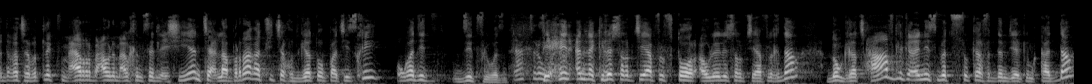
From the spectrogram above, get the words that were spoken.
غتهبط لك مع الربعة ولا مع الخمسة د العشية أنت على برا غتمشي تاخذ gâteau pâtisserie وغادي تزيد في الوزن. في حين أنك إلا شربتيها في الفطور أو إلا شربتيها في الغداء donc غتحافظ لك على نسبة السكر في الدم ديالك مقادة.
